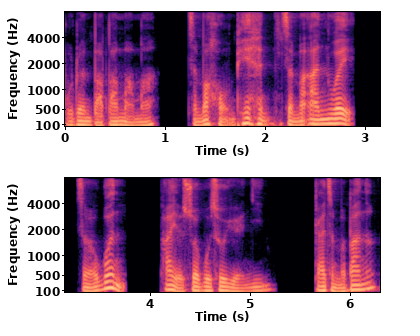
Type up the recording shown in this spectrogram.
不论爸爸妈妈怎么哄骗、怎么安慰、怎么问，他也说不出原因。该怎么办呢？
